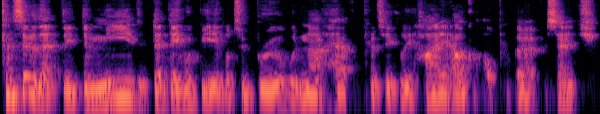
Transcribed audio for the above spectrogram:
consider that the, the, mead that they would be able to brew would not have a particularly high alcohol uh, percentage.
